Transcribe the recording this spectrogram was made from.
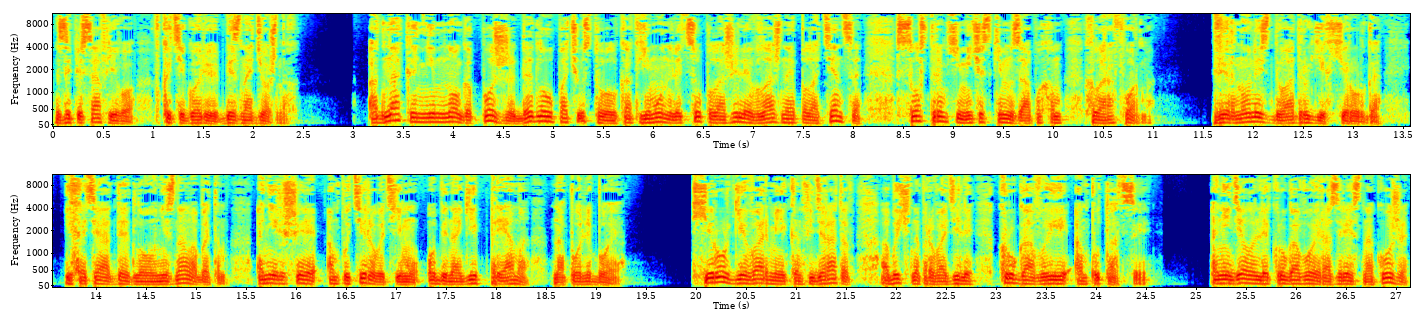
записав его в категорию безнадежных. Однако немного позже Дедлоу почувствовал, как ему на лицо положили влажное полотенце с острым химическим запахом хлороформа. Вернулись два других хирурга, и хотя Дедлоу не знал об этом, они решили ампутировать ему обе ноги прямо на поле боя. Хирурги в армии конфедератов обычно проводили круговые ампутации. Они делали круговой разрез на коже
